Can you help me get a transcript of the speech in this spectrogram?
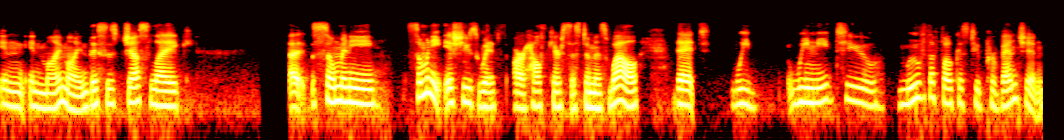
in in my mind, this is just like uh, so many so many issues with our healthcare system as well that we we need to move the focus to prevention,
